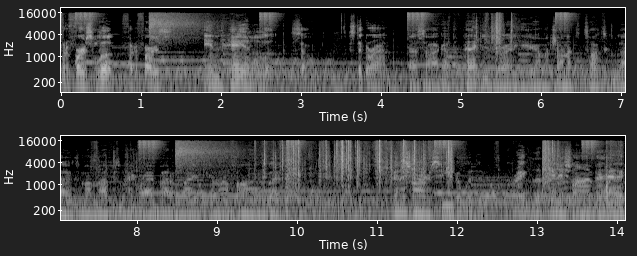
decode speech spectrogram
for the first look, for the first in hand look. So stick around. Uh, so I got the package right here. I'm gonna try not to talk too loud because my mouth is like right by the mic and my phone. But finish line receiver with the regular finish line bag.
